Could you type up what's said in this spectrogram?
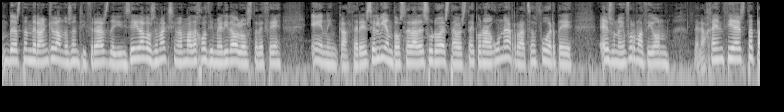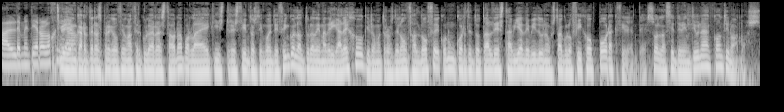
descenderán quedándose en cifras de 16 grados de máxima en Badajoz y Mérida o los 13 en Cáceres. El viento será de suroeste a oeste con alguna racha fuerte. Es una información de la Agencia Estatal de Meteorología. Y en carreteras precaución a circular hasta ahora por la X355 a la altura de Madrid-Galejo, kilómetros del 11 al 12, con un corte total de esta vía debido a un obstáculo fijo por accidente. Son las 7.21, continuamos.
